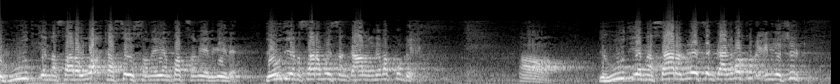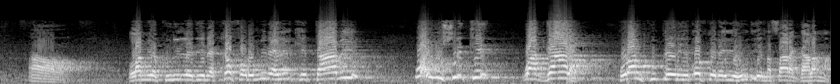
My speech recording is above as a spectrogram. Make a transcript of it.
yahuud iyo nasaara wax kastay sameeyeen dad sameeya laga hela. Yahuud iyo nasaara maysan gaalnimo ku dhicin. Yahuud iyo nasaara miyaysan gaalnimo ku dhicin iyo shirki. Lam yakun aladiina kafaruu min ahli lkitaabi wlmushrikiin waa gaalo qur'aan ku beeniyey qofkeena yahuud iyo nasaara gaalo ma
